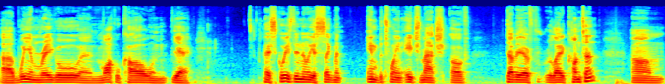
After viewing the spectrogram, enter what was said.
uh, William Regal and Michael Cole, and yeah, they squeezed in nearly a segment in between each match of WF related content. Um,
